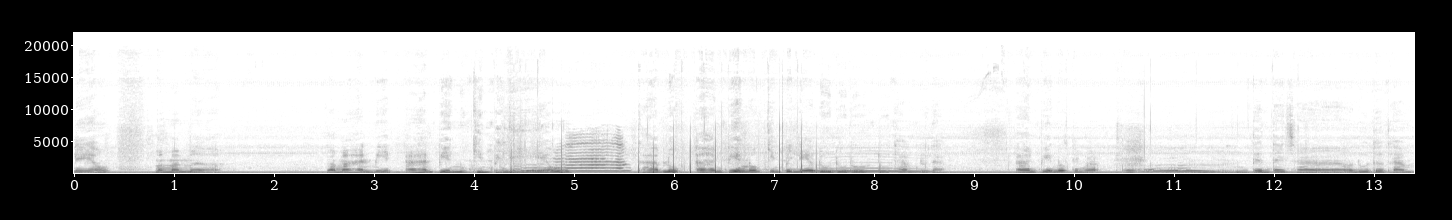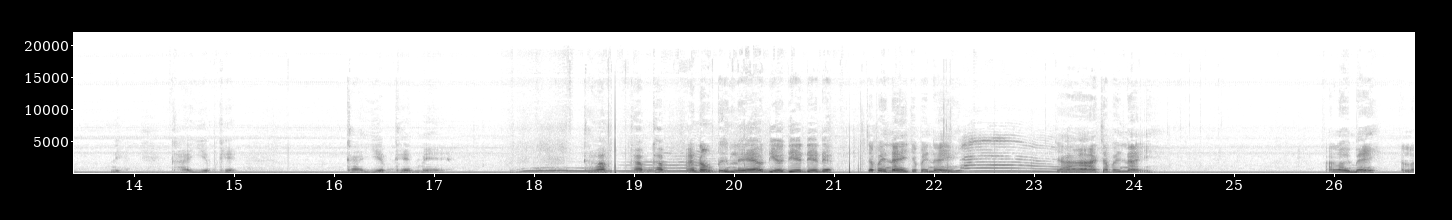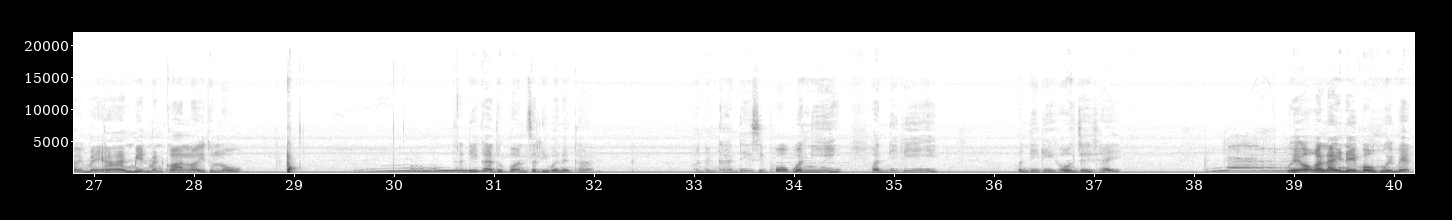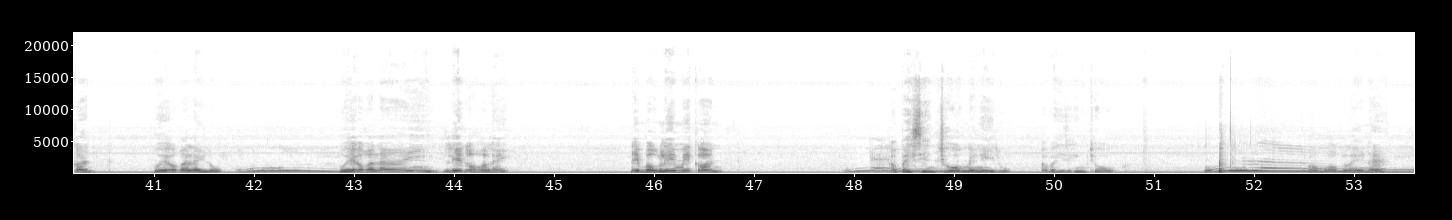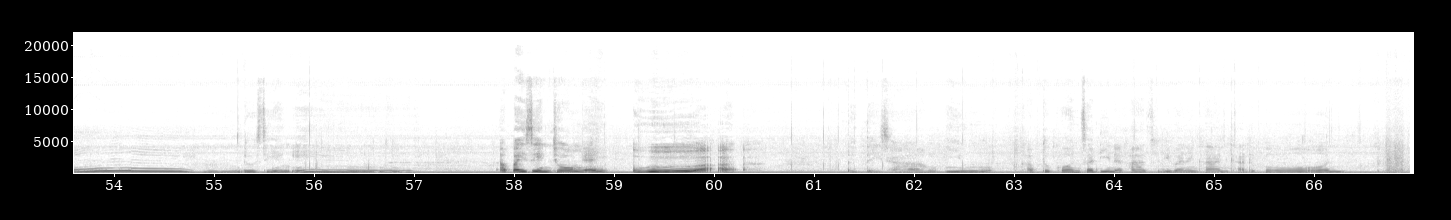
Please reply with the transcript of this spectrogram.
แล้วมามาเหรอมามาหารเม็ด อาหารเปียกหนูกินไปแล้วครับลูกอาหารเปียกน้องกินไปแล้วดูดูดูดูทำดูทำอาหารเปียกน้องกินแบบอื้อหือตื่นแต่เช้าดูเธอทำนี่ขาเหยียบแขนขาเหยียบแขนแม่ ครับครับครับอะน้องตื่นแล้ว เดี๋ยวเดี๋ยวเดี๋ยวเดี๋ยวจะไปไหนจะไปไหนจ๋าจะไปไหน อร่อยไหมอร่อยไหมอาหารเม็ดมันก็อร่อยทุกลูก วัสดีค่ะทุกคน สวัสดีวันอังคาร วันอังคารที่สิบหกวันนี้ วันดีๆ วันดีๆ ของใจใช้หวยออกอะไรไหนบอกหวยแม่ก่อน หวยออกอะไรลูก หวยออกอะไร เลขออกอะไร ไหนบอกเลขแม่ก่อน เอาไปเสี่ยงโชคนะไงลูก เอาไปเสี่ยงโชค ออกบอกอะไรนะ ดูเสียงเอ๊เอาไปเสี่ยงโชคไง เออ เช้าหิว ครับทุกคน สวัสดีนะคะ สวัสดีวันอังคารค่ะทุกคน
